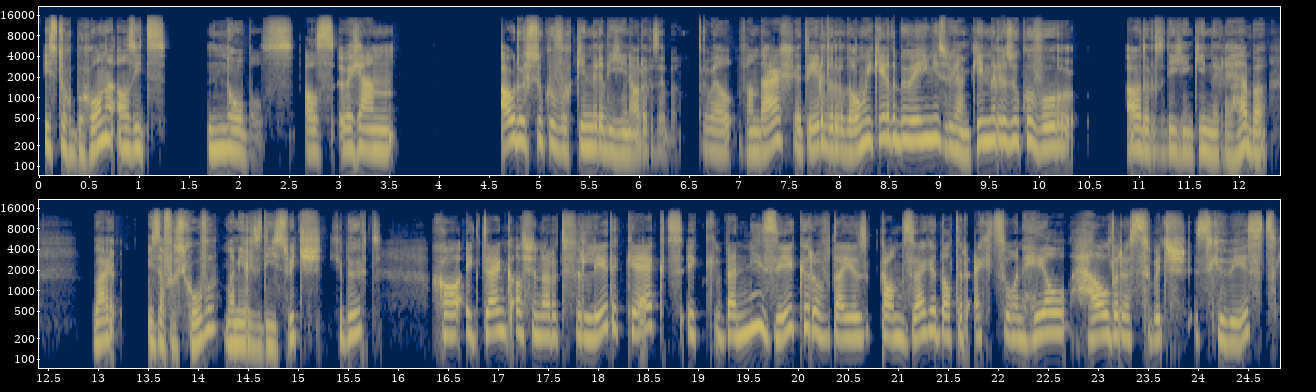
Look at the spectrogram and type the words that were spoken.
is toch begonnen als iets nobels. Als we gaan ouders zoeken voor kinderen die geen ouders hebben. Terwijl vandaag het eerder de omgekeerde beweging is. We gaan kinderen zoeken voor ouders die geen kinderen hebben. Waar is dat verschoven? Wanneer is die switch gebeurd? Goh, ik denk als je naar het verleden kijkt, ik ben niet zeker of dat je kan zeggen dat er echt zo'n heel heldere switch is geweest.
